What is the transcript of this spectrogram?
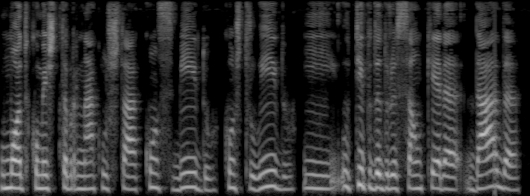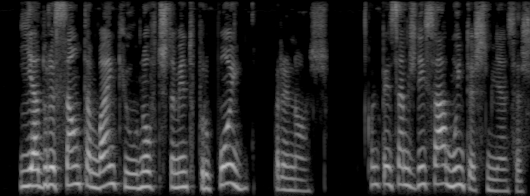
o modo como este tabernáculo está concebido, construído e o tipo de adoração que era dada e a adoração também que o Novo Testamento propõe para nós. Quando pensamos nisso, há muitas semelhanças.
